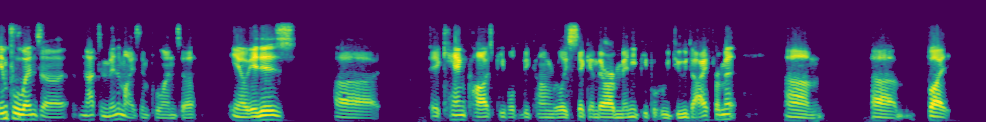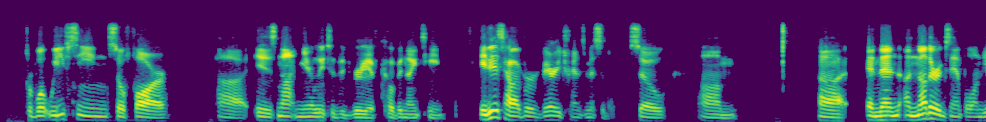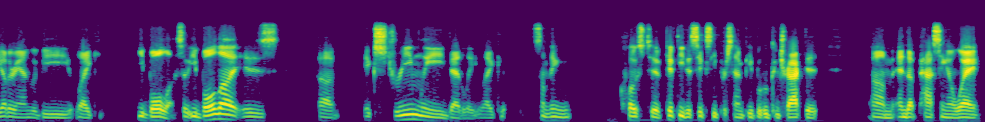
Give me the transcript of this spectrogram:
influenza. Not to minimize influenza, you know, it is uh, it can cause people to become really sick, and there are many people who do die from it. Um, um, but for what we've seen so far, uh, is not nearly to the degree of COVID 19. It is, however, very transmissible. So, um, uh, and then another example on the other end would be like Ebola. So, Ebola is uh, extremely deadly, like something close to 50 to 60 percent people who contract it um, end up passing away.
